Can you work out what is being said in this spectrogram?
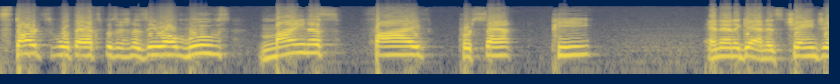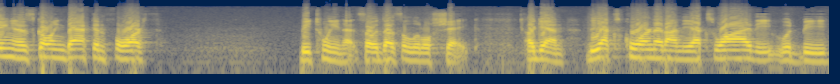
starts with the x position of 0, moves minus 5% p and then again, it's changing and it's going back and forth between it. So it does a little shake. Again, the x-coordinate on the xy the, would be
